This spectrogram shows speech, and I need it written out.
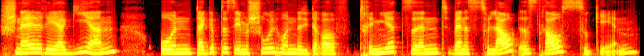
schnell reagieren. Und da gibt es eben Schulhunde, die darauf trainiert sind, wenn es zu laut ist, rauszugehen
